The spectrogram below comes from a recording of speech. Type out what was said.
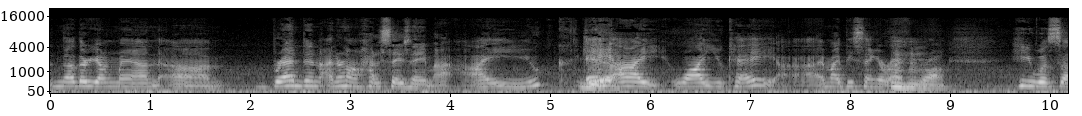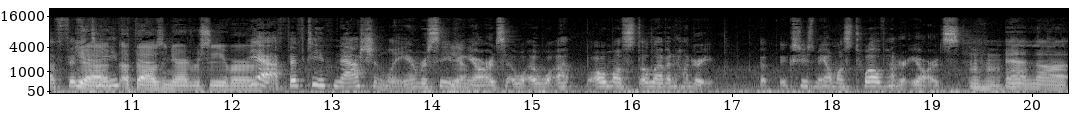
another young man, um, Brandon. I don't know how to say his name. Aiyuk. A I Y U K. I might be saying it right mm-hmm. wrong he was uh, 15th. Yeah, a thousand yard receiver. Yeah, 15th nationally in receiving yeah. yards, uh, almost 1,100. Uh, excuse me, almost 1,200 yards, mm-hmm. and uh,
